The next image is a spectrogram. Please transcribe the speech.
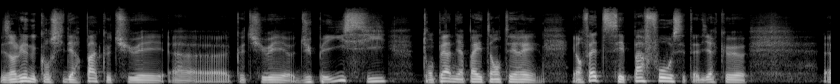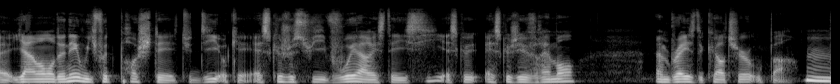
les Anglais ne considèrent pas que tu es euh, que tu es du pays si ton père n'y a pas été enterré. Et en fait, c'est pas faux. C'est-à-dire que euh, il y a un moment donné où il faut te projeter. Tu te dis, OK, est-ce que je suis voué à rester ici? Est-ce que, est que j'ai vraiment embrace the culture ou pas hmm.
